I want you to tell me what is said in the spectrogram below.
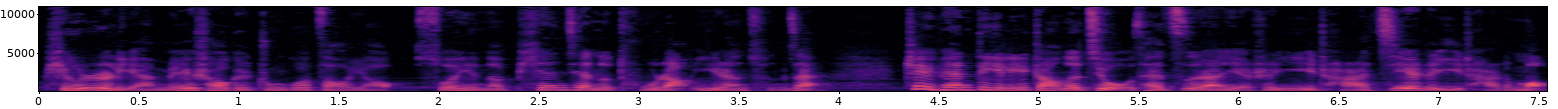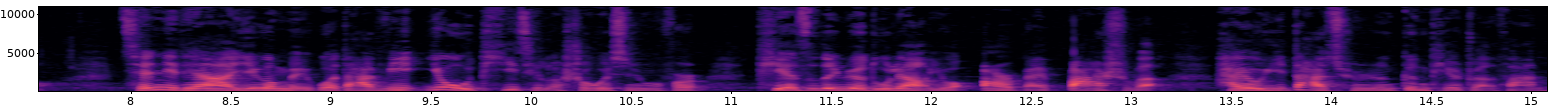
平日里啊没少给中国造谣，所以呢，偏见的土壤依然存在。这片地里长的韭菜，自然也是一茬接着一茬的冒。前几天啊，一个美国大 V 又提起了社会信用分，帖子的阅读量有二百八十万，还有一大群人跟帖转发呢。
